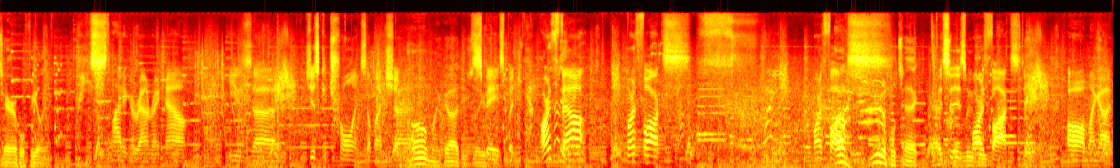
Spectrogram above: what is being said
terrible feeling. He's sliding around right now. He's uh, just controlling so much uh, Oh my god, lasers. space. But Marth Val, Marth Fox, Marth Fox. Oh, beautiful tech. This is Marth Fox, dude. Oh my god.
